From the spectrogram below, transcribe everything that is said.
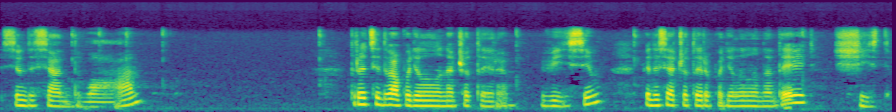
72, 32 поділили на 4 8, 54 поділили на 9 6.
